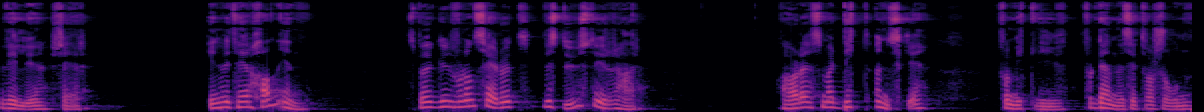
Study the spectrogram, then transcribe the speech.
vilje skjer. Inviter han inn. Spør Gud hvordan ser det ut hvis du styrer her. Hva er det som er ditt ønske for mitt liv, for denne situasjonen?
